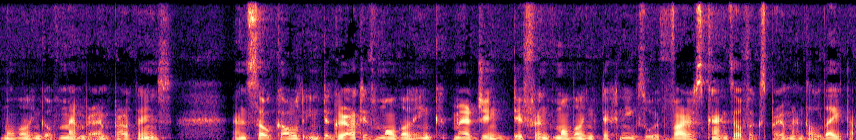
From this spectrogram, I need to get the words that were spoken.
modeling of membrane proteins, and so-called integrative modeling, merging different modeling techniques with various kinds of experimental data.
